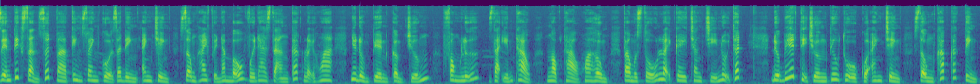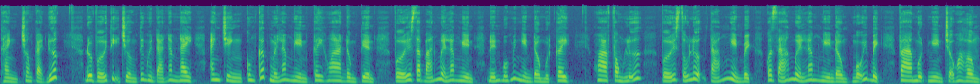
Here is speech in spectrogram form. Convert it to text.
Diện tích sản xuất và kinh doanh của gia đình anh Trình rộng 2,5 mẫu với đa dạng các loại hoa như đồng tiền, cẩm trướng, phong lữ, dạ yến thảo, ngọc thảo, hoa hồng và một số loại cây trang trí nội thất. Được biết, thị trường tiêu thụ của anh Trình rộng khắp các tỉnh thành trong cả nước. Đối với thị trường Tết Nguyên đán năm nay, anh Trình cung cấp 15.000 cây hoa đồng tiền với giá bán 15.000 đến 40.000 đồng một cây hoa phong lữ với số lượng 8.000 bịch có giá 15.000 đồng mỗi bịch và 1.000 chậu hoa hồng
